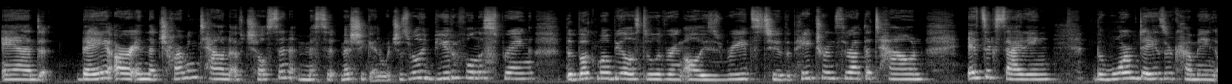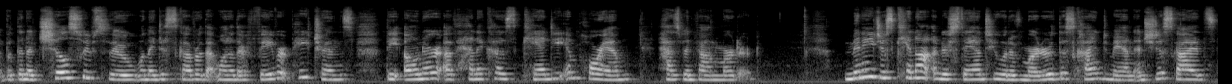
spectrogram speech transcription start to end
And they are in the charming town of Chilson, Michigan, which is really beautiful in the spring. The bookmobile is delivering all these reads to the patrons throughout the town. It's exciting. The warm days are coming, but then a chill sweeps through when they discover that one of their favorite patrons, the owner of Hennica's Candy Emporium, has been found murdered. Minnie just cannot understand who would have murdered this kind man, and she decides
